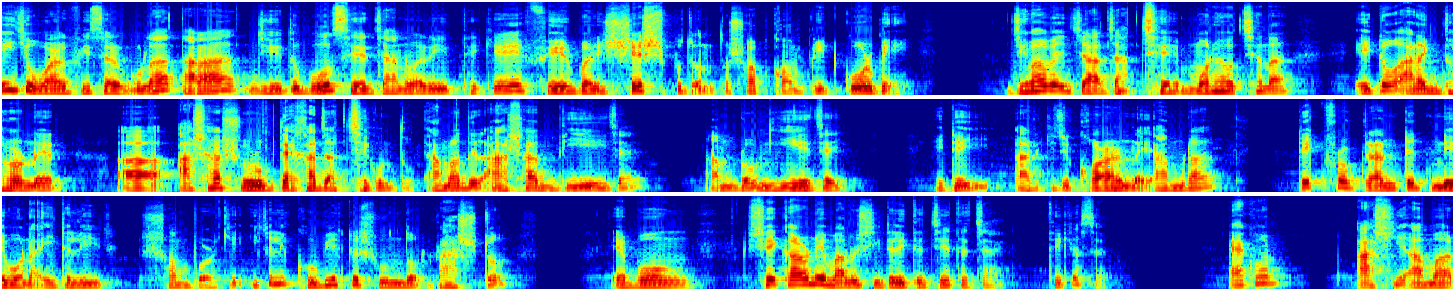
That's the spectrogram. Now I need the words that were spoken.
এই যে ওয়ার্ক ভিসারগুলা তারা যেহেতু বলছে জানুয়ারি থেকে ফেব্রুয়ারি শেষ পর্যন্ত সব কমপ্লিট করবে। যেভাবে যা যাচ্ছে, মনে হচ্ছে না, এটাও আরেক ধরনের আশা স্বরূপ দেখা যাচ্ছে কিন্তু। আমাদের আশা দিয়েই যায়, আমরাও নিয়ে যাই। এটাই আর কিছু করার নাই। আমরা টেক ফর গ্রান্টেড নেব না ইটালির সম্পর্কে। ইটালি খুবই একটা সুন্দর রাষ্ট্র এবং সে কারণে মানুষ ইটালিতে যেতে চায়, ঠিক আছে? এখন আসি আমার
